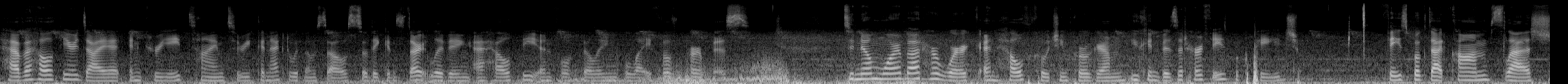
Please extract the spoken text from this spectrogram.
have a healthier diet, and create time to reconnect with themselves so they can start living a healthy and fulfilling life of purpose. To know more about her work and health coaching program, you can visit her Facebook page facebook.com slash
